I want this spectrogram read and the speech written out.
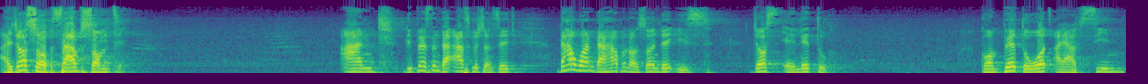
I just observed something. And the person that asked question said, that one that happened on Sunday is just a little compared to what I have seen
